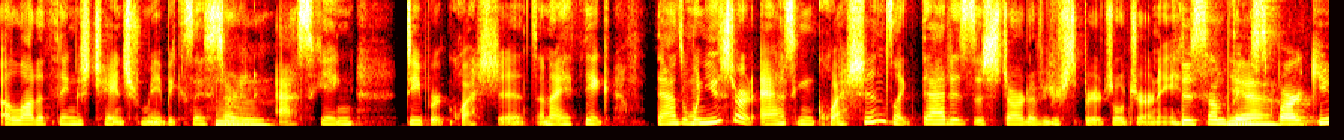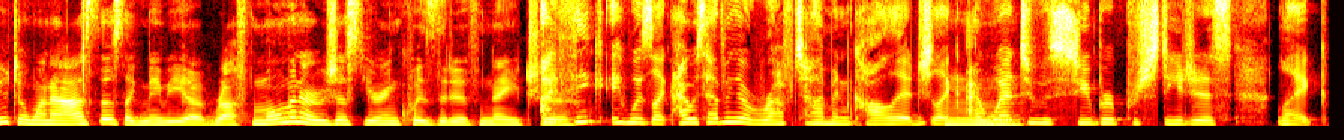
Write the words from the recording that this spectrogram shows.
a lot of things changed for me because I started mm. asking deeper questions. And I think that's when you start asking questions, like that is the start of your spiritual journey. Did something Yeah. spark you to want to ask those? Like maybe a rough moment, or it was just your inquisitive nature? I think it was like I was having a rough time in college. Like I went mm. to a super prestigious, like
